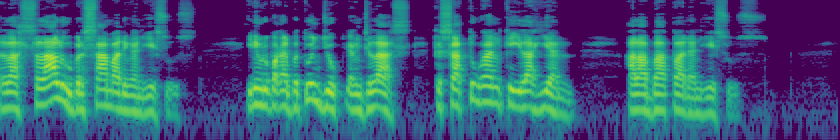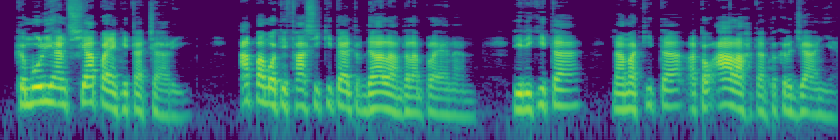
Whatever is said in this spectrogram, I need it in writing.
adalah selalu bersama dengan Yesus. Ini merupakan petunjuk yang jelas kesatuan keilahian Allah Bapa dan Yesus. Kemuliaan siapa yang kita cari? Apa motivasi kita yang terdalam dalam pelayanan? Diri kita, nama kita, atau Allah dan pekerjaannya?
